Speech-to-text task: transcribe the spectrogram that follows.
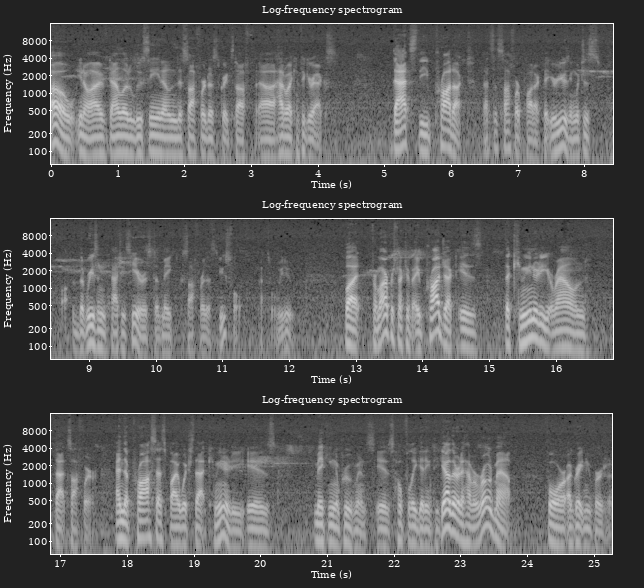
oh, you know, I've downloaded Lucene and this software does great stuff. Uh, how do I configure X? That's the product that's the software product that you're using, which is the reason Apache's here is to make software that's useful. That's what we do. But from our perspective, a project is the community around that software. And the process by which that community is making improvements is hopefully getting together to have a roadmap for a great new version.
